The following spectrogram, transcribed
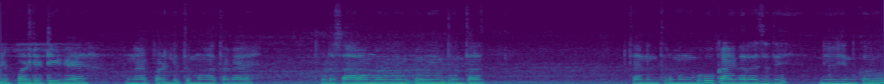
ट्रिप पडली ठीक आहे. नाही पडली तर मग आता काय? थोडंसं आराम वगैरे करू एक दोन तास. त्यानंतर मग बघू काय करायचं ते. नियोजन करू.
